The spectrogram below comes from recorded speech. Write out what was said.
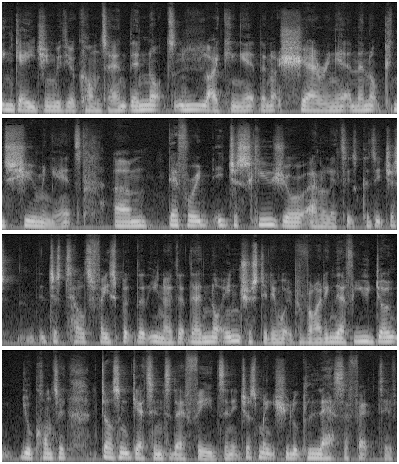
engaging with your content. They're not liking it. They're not sharing it, and they're not consuming it. Um, therefore, it, it, just skews your analytics because it just it just tells Facebook that you know that they're not interested in what you're providing. Therefore, you don't your content doesn't get into their feeds, and it just makes you look less effective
